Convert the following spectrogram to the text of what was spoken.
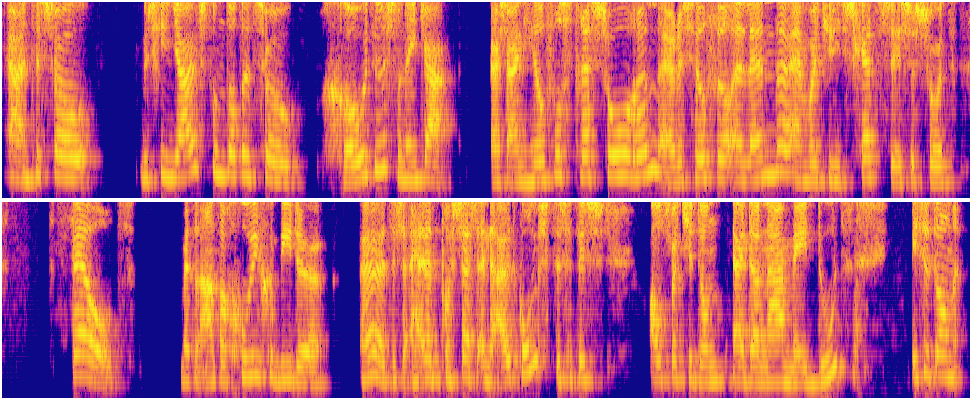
Ja, het is zo, misschien juist omdat het zo groot is, dan denk je, ja, er zijn heel veel stressoren, er is heel veel ellende. En wat jullie schetsen is een soort veld met een aantal groeigebieden. Het is het proces en de uitkomst. Dus het is alles wat je dan er daarna mee doet. Is het dan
